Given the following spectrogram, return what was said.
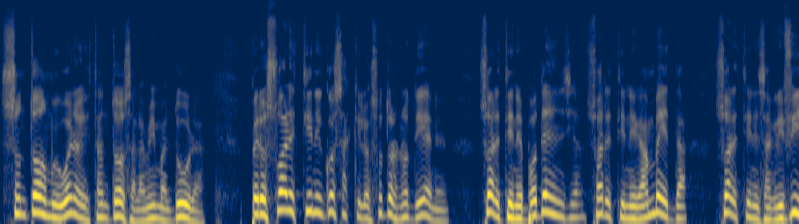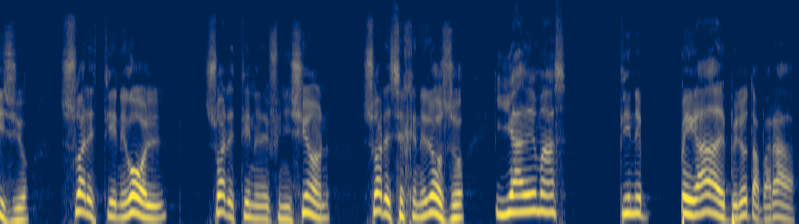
son todos muy buenos y están todos a la misma altura. Pero Suárez tiene cosas que los otros no tienen. Suárez tiene potencia, Suárez tiene gambeta, Suárez tiene sacrificio, Suárez tiene gol, Suárez tiene definición, Suárez es generoso y además tiene pegada de pelota parada,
